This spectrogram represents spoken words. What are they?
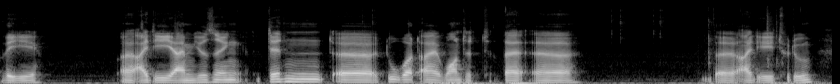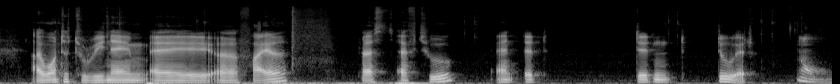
the uh, IDE I'm using, didn't uh, do what I wanted the uh, the IDE to do. I wanted to rename a, uh file, pressed F2, and it didn't do it. Oh.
